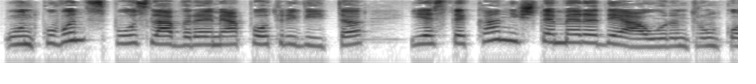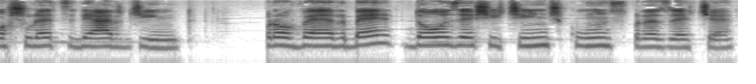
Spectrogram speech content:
Un cuvânt spus la vremea potrivită este ca niște mere de aur într-un coșuleț de argint. Proverbe 25 cu 11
